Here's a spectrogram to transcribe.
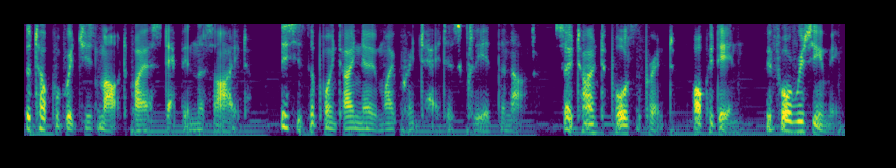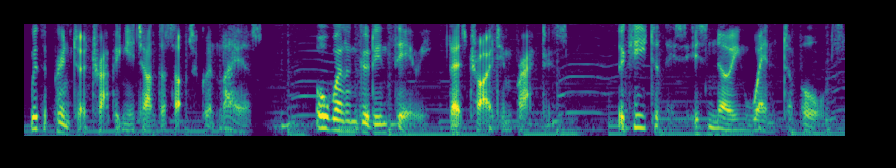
the top of which is marked by a step in the side. This is the point I know my print head has cleared the nut, so time to pause the print, pop it in, before resuming with the printer trapping it under subsequent layers. All well and good in theory, let's try it in practice. The key to this is knowing when to pause.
